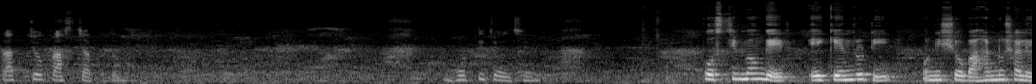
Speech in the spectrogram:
প্রাচ্য পাশ্চাত্য ভর্তি চলছে। পশ্চিমবঙ্গের এই কেন্দ্রটি উনিশশো সালে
